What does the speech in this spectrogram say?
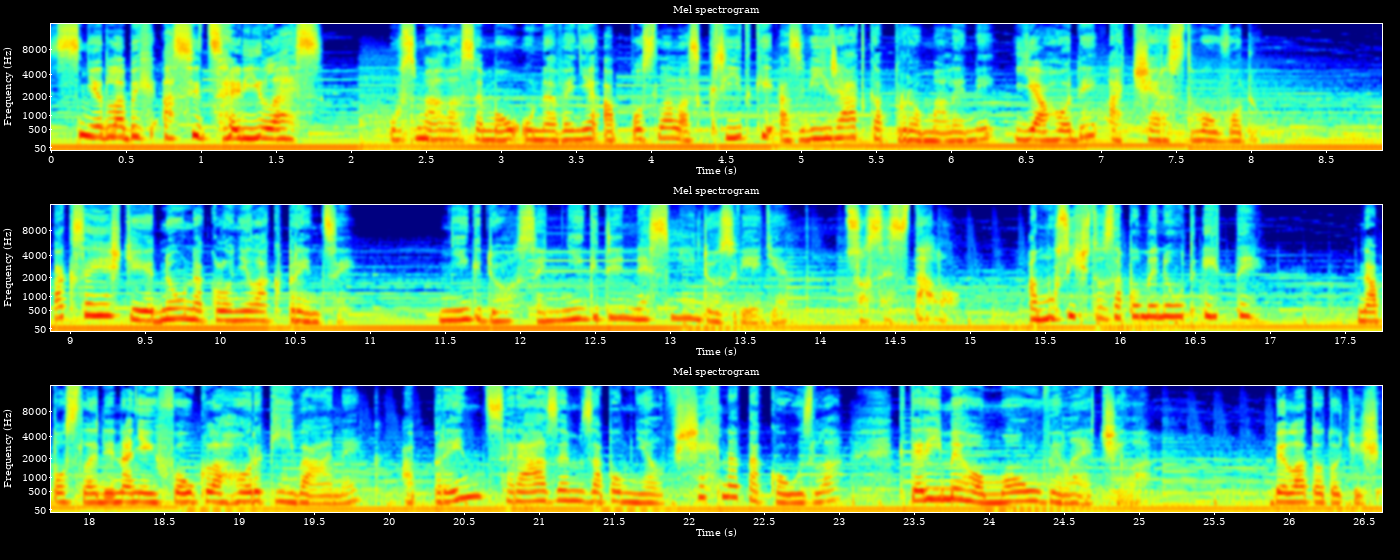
snědla bych asi celý les. Usmála se mou unaveně a poslala skřídky a zvířátka pro maliny, jahody a čerstvou vodu. Pak se ještě jednou naklonila k princi. Nikdo se nikdy nesmí dozvědět, co se stalo. A musíš to zapomenout i ty. Naposledy na něj foukla horký vánek a princ rázem zapomněl všechna ta kouzla, kterými ho Mou vyléčila. Byla to totiž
